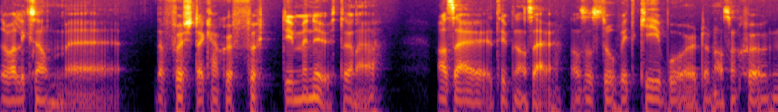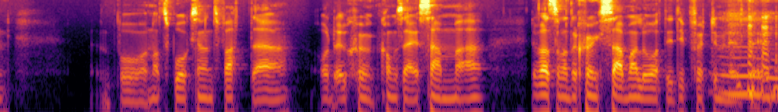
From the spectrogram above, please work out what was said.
det var liksom de första kanske 40 minuterna var så här, typ någon, så här, någon som stod vid ett keyboard och någon som sjöng på något språk som jag inte fattade. Och det sjöng, kom så här samma, det var som att de sjöng samma låt i typ 40 minuter.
